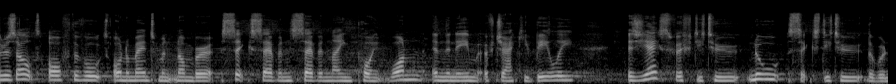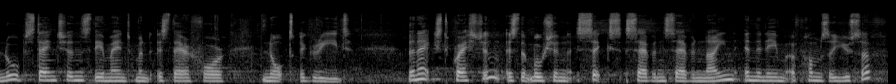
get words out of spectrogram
The result of the vote on amendment number 6779.1 in the name of Jackie Bailey is yes 52, no 62. There were no abstentions. The amendment is therefore not agreed. The next question is that motion 6779 in the name of Hamza Youssef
